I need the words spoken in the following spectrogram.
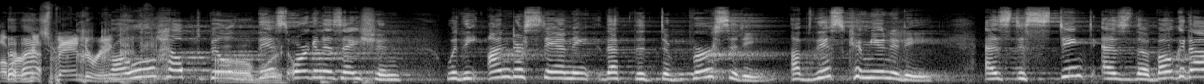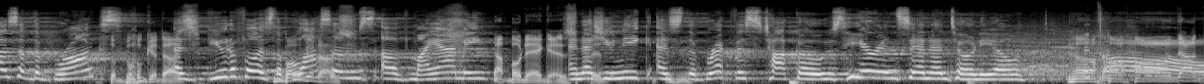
of her hispandering. Raul helped build oh, this organization with the understanding that the diversity of this community as distinct as the bodegas of the Bronx, the bodegas, as beautiful as the bodegas. blossoms of Miami, not bodegas, and as unique as mm-hmm. the breakfast tacos here in San Antonio. Oh, how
